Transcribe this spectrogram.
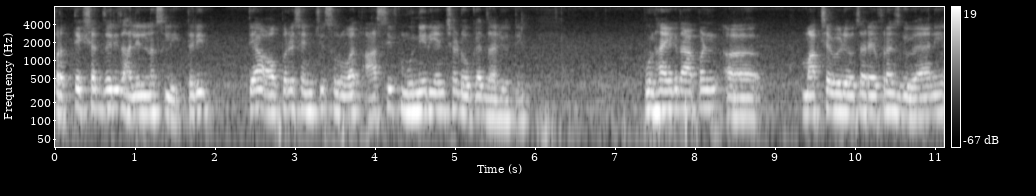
प्रत्यक्षात जरी झालेली नसली तरी त्या ऑपरेशनची सुरुवात आसिफ मुनीर यांच्या डोक्यात झाली होती. पुन्हा एकदा आपण मागच्या व्हिडिओचा रेफरन्स घेऊया आणि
